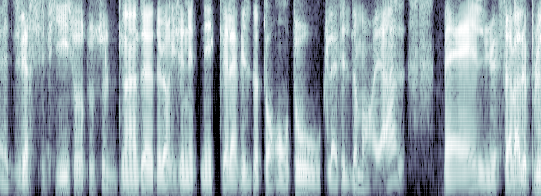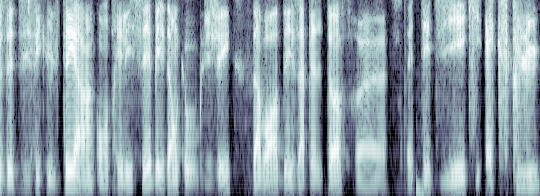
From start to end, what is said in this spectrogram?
euh, diversifié, surtout sur le plan de, l'origine ethnique que la ville de Toronto ou que la ville de Montréal, ben, l'Université Laval a plus de difficultés à rencontrer les cibles et donc est obligé d'avoir des appels d'offres euh, dédiés qui excluent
